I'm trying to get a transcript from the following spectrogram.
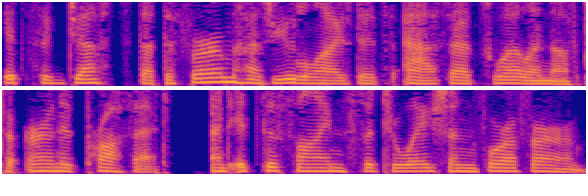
it suggests that the firm has utilized its assets well enough to earn a profit, and it's a fine situation for a firm.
